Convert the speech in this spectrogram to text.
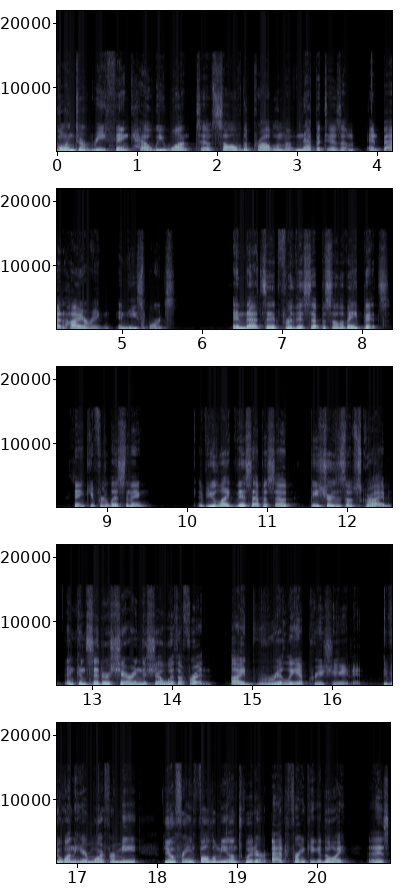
going to rethink how we want to solve the problem of nepotism and bad hiring in esports. And that's it for this episode of 8 Bits. Thank you for listening. If you like this episode, be sure to subscribe and consider sharing the show with a friend. I'd really appreciate it. If you want to hear more from me, feel free and follow me on Twitter at Frankie Godoy. That is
